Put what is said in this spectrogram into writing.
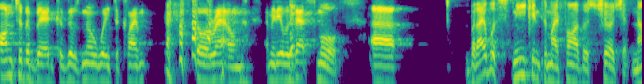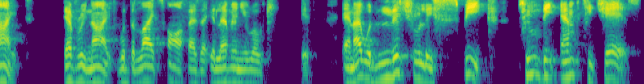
onto the bed because there was no way to climb go around. I mean, it was that small. Uh, but I would sneak into my father's church at night, every night, with the lights off as an 11 year old kid. And I would literally speak to the empty chairs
